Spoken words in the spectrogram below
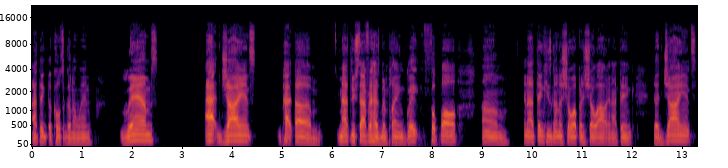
I think the Colts are gonna win. Rams at Giants. Pat, um, Matthew Stafford has been playing great football, um, and I think he's gonna show up and show out. And I think the Giants,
